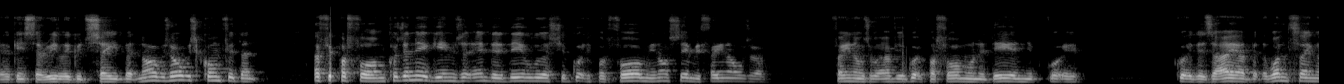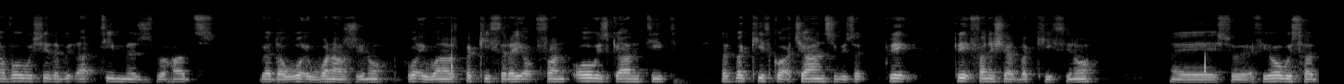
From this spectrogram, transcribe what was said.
against a really good side. But no, I was always confident if you perform, because in the games at the end of the day, Lewis, you've got to perform. You know, semi-finals or finals or whatever, you've got to perform on the day, and you've got to got to desire. But the one thing I've always said about that team is we had we had a lot of winners. You know, a lot of winners. Big Keith right up front, always guaranteed. If Big Keith got a chance, he was a great great finisher. Big Keith, you know. Uh, so if you always had,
